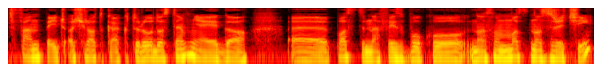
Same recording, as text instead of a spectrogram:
fanpage ośrodka, który udostępnia jego e, posty na Facebooku, no są mocno zżyci.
